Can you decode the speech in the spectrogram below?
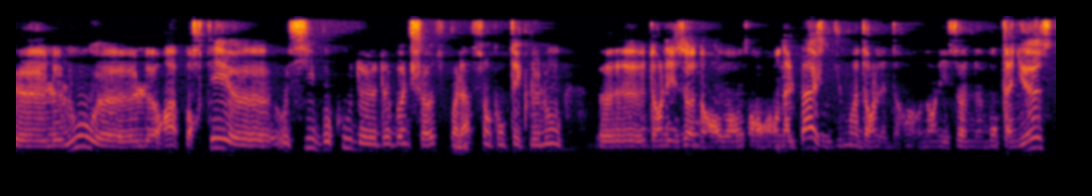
que le loup euh, leur a apporté euh, aussi beaucoup de, de, bonnes choses. Voilà, sans compter que le loup dans les zones en, en, alpage ou du moins dans, dans, dans les zones montagneuses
